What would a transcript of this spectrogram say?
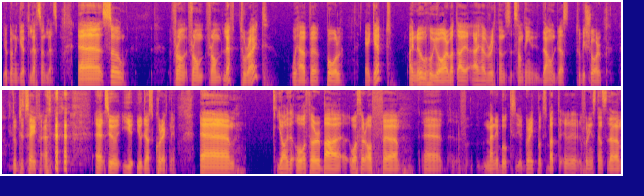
you're going to get less and less. Uh, so, from from from left to right, we have uh, Paul Eggert. I know who you are, but I, I have written something down just to be sure, to be safe. uh, so you you just correct me. Um, you are the author by author of uh, many books, great books, but for instance the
